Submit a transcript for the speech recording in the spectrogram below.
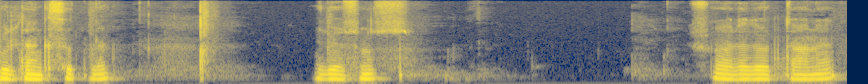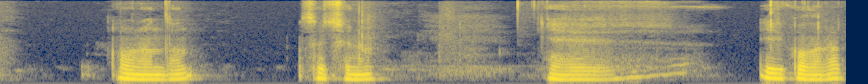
Bülten kısıtlı biliyorsunuz. Şöyle dört tane orandan seçelim. Ee, ilk olarak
